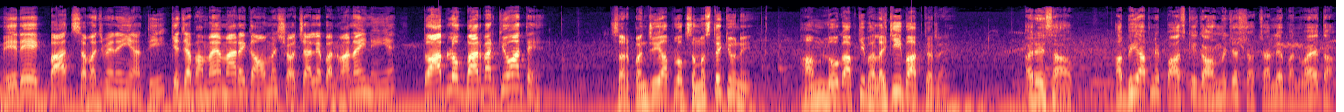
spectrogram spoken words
मेरे एक बात समझ में नहीं आती कि जब हमें हमारे गाँव में शौचालय बनवाना ही नहीं है तो आप लोग बार बार क्यों आते हैं? सरपंच जी आप लोग समझते क्यों नहीं? हम लोग आपकी भलाई की ही बात कर रहे हैं। अरे साहब अभी आपने पास के गाँव में जो शौचालय बनवाया था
